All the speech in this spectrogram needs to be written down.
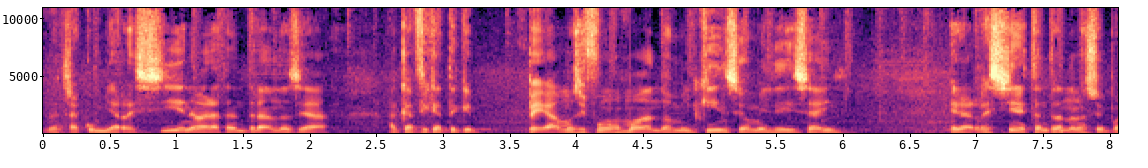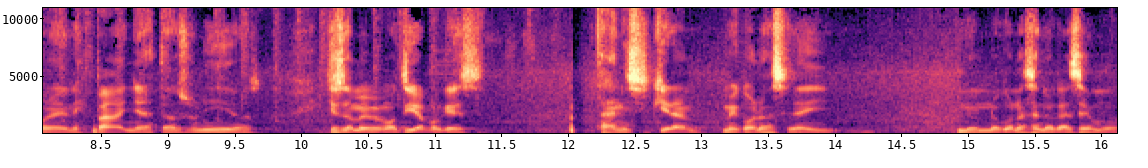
nuestra cumbia recién ahora está entrando. O sea, acá fíjate que pegamos y fuimos moda en 2015, 2016. Era recién está entrando, no sé, poner en España, Estados Unidos. Y eso también me motiva porque es. ni siquiera me conocen ahí. No, no conocen lo que hacemos.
